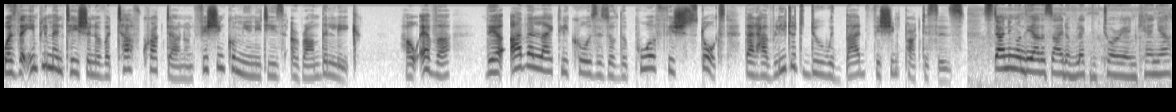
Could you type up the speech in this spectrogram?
was the implementation of a tough crackdown on fishing communities around the lake. However, there are other likely causes of the poor fish stocks that have little to do with bad fishing practices. Standing on the other side of Lake Victoria in Kenya,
